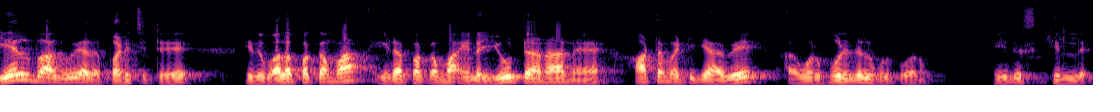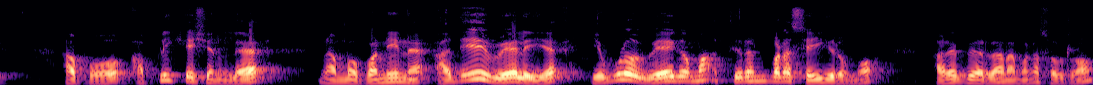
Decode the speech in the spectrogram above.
இயல்பாகவே அதை படிச்சுட்டு இது வலப்பக்கமாக இடப்பக்கமாக இல்லை யூட்டர்னான்னு ஆட்டோமேட்டிக்காகவே ஒரு புரிதல் உங்களுக்கு வரும். இது ஸ்கில்லு அப்போது அப்ளிகேஷனில் நம்ம பண்ணின அதே வேலையை எவ்வளோ வேகமாக திறன்பட செய்கிறோமோ அதை பேர் தான் நம்ம என்ன சொல்கிறோம்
